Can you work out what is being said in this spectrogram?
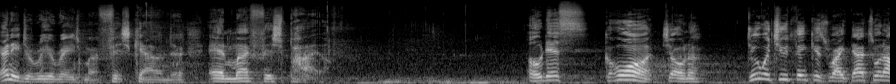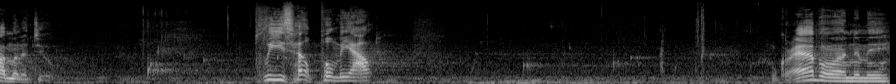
I need to rearrange my fish calendar and my fish pile. Otis, Go on, Jonah. Do what you think is right. That's what I'm gonna do. please help pull me out. Grab on to me.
